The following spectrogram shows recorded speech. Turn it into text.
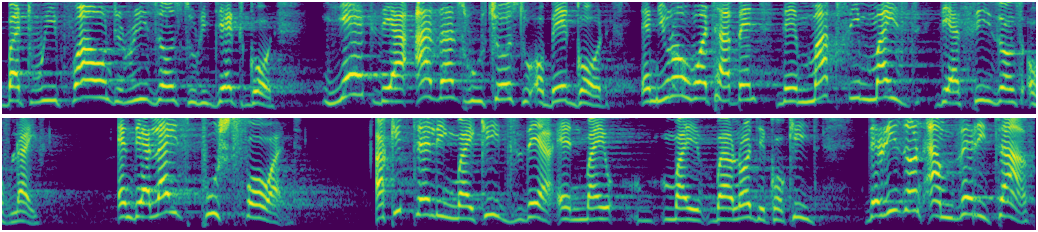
but we found reasons to reject God. Yet there are others who chose to obey God. And you know what happened? They maximized their seasons of life and their lives pushed forward. I keep telling my kids there and my, my biological kids, the reason I'm very tough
